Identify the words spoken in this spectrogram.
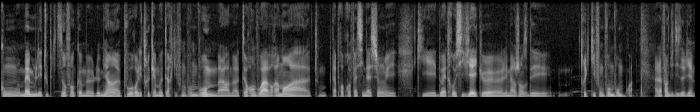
qu'ont même les tout petits enfants comme euh, le mien pour les trucs à moteur qui font vroom vroom bah, bah, te renvoie vraiment à ta propre fascination et qui doit être aussi vieille que euh, l'émergence des trucs qui font vroom vroom quoi, à la fin du 19e.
